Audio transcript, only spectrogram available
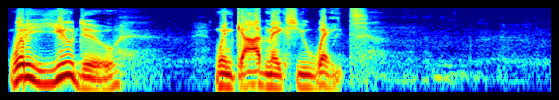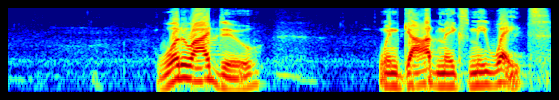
What do you do when God makes you wait? What do I do when God makes me wait?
